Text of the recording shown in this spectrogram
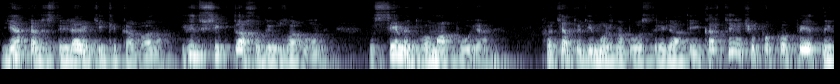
Я, каже, стріляю тільки кабана. І він завжди ходив в загони з цими двома пулями. Хоча тоді можна було стріляти і картечу по копитних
